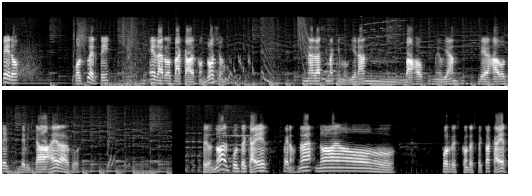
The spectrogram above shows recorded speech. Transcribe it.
pero por suerte, Edaros va a acabar con Dwotion. Una lástima que me hubieran bajado, me hubieran dejado de, debilitada a Edaros. Pero no al punto de caer. Bueno, no, no por con respecto a caer.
